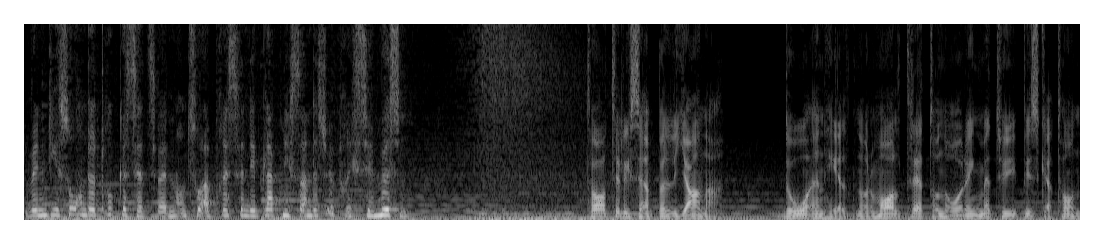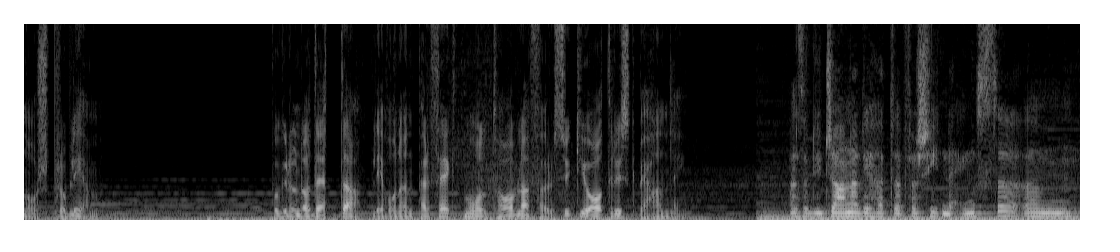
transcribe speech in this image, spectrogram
wenn die so unter Druck gesetzt werden und so erpresst, wenn bleibt nichts anderes übrig. Sie müssen. Ta till exempel Jana, då en helt normal 13-åring med typiska tonårsproblem. På grund av detta blev hon en perfekt måltavla för psykiatrisk behandling. Also die Jana, die hatte verschiedene Ängste. Ähm,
